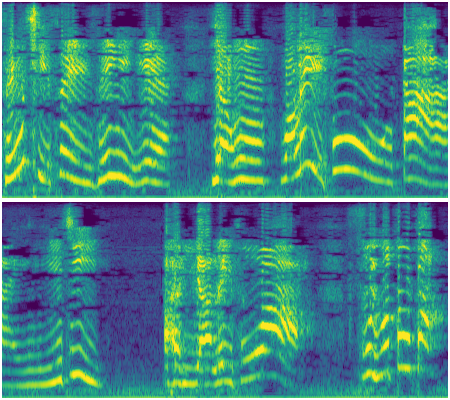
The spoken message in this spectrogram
真气岁人也用王雷夫拜祭。哎呀，雷夫啊，富裕多吧？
